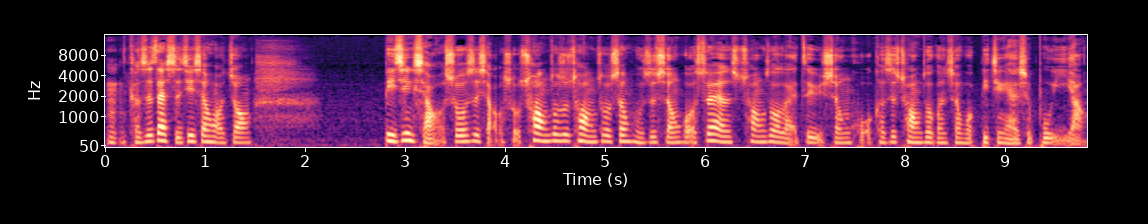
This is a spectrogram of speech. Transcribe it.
嗯，可是，在实际生活中，毕竟小说是小说，创作是创作，生活是生活。虽然创作来自于生活，可是创作跟生活毕竟还是不一样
